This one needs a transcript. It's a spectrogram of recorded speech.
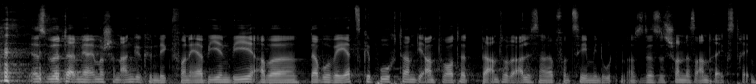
es wird einem ja immer schon angekündigt von Airbnb, aber da, wo wir jetzt gebucht haben, die antwortet, beantwortet alles innerhalb von zehn Minuten. Also das ist schon das andere Extrem.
